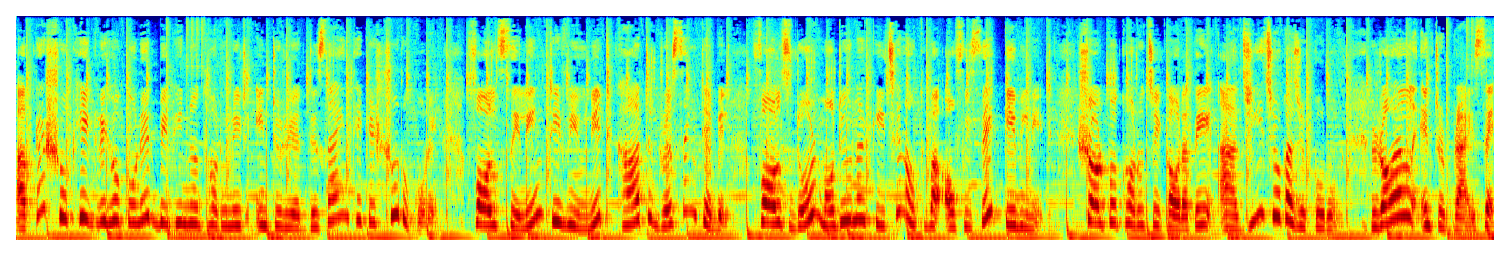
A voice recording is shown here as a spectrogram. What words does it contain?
আপনার সুখী গৃহকোণের বিভিন্ন ধরনের ইন্টেরিয়র ডিজাইন থেকে শুরু করে ফল সিলিং টিভি ইউনিট খাট dressing table false door modular kitchen অথবা অফিসে কেবিনেট স্বল্প খরচে করাতে আজই যোগাযোগ করুন রয়্যাল এন্টারপ্রাইজে।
